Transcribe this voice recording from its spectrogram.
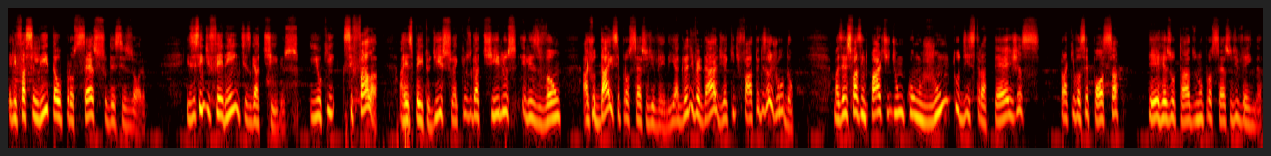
Ele facilita o processo decisório. Existem diferentes gatilhos e o que se fala a respeito disso é que os gatilhos eles vão ajudar esse processo de venda. E a grande verdade é que de fato eles ajudam. Mas eles fazem parte de um conjunto de estratégias para que você possa ter resultados no processo de venda.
